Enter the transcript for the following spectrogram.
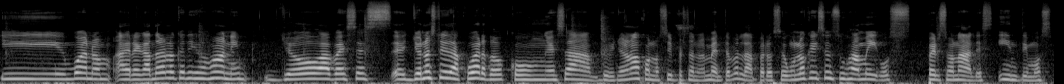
Y bueno, agregando a lo que dijo Honey, yo a veces, eh, yo no estoy de acuerdo con esa, yo no la conocí personalmente, ¿verdad? Pero según lo que dicen sus amigos personales, íntimos,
